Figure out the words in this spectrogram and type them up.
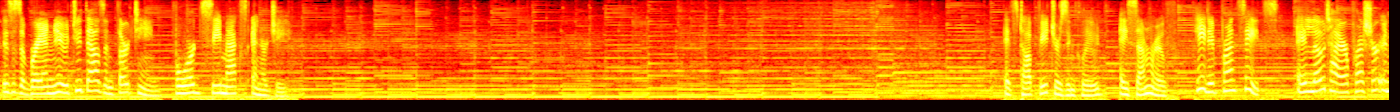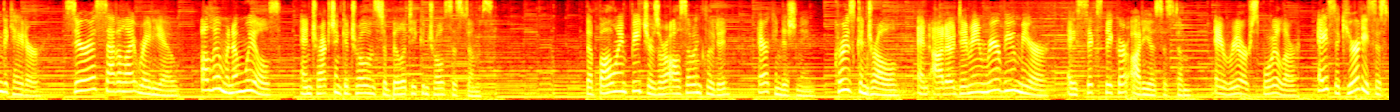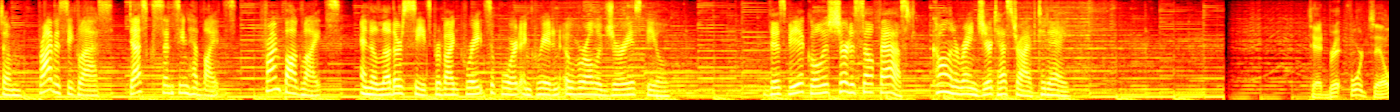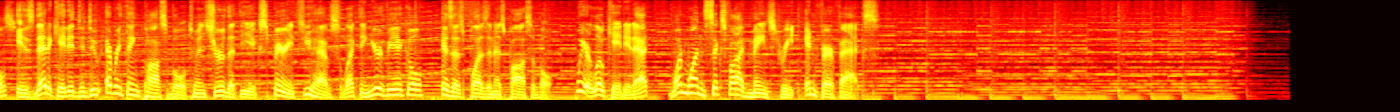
This is a brand new 2013 Ford C-Max Energi. Its top features include a sunroof, heated front seats, a low tire pressure indicator, Sirius satellite radio, aluminum wheels, and traction control and stability control systems. The following features are also included air conditioning, cruise control, an auto-dimming rearview mirror, a six-speaker audio system, a rear spoiler, a security system, privacy glass, dusk sensing headlights, front fog lights, and the leather seats provide great support and create an overall luxurious feel. This vehicle is sure to sell fast. Call and arrange your test drive today. Ted Britt Ford Sales is dedicated to do everything possible to ensure that the experience you have selecting your vehicle is as pleasant as possible. We are located at 1165 Main Street in Fairfax.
